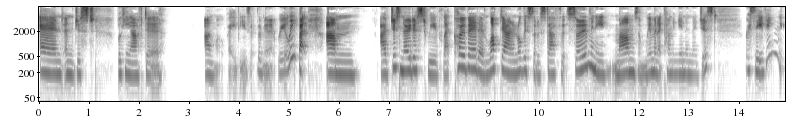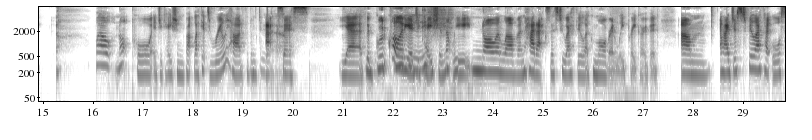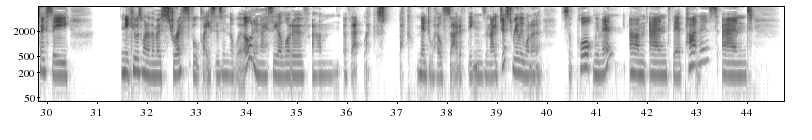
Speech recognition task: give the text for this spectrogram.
and I'm just looking after unwell babies at the minute, really. But um, I've just noticed with like COVID and lockdown and all this sort of stuff that so many mums and women are coming in and they're just receiving, well, not poor education, but like it's really hard for them to Yeah. access, yeah, the good quality Mhm. education that we know and love and had access to, I feel like more readily pre COVID. Um, and I just feel like I also see NICU is one of the most stressful places in the world, and I see a lot of um, of that like like mental health side of things, and I just really want to support women um, and their partners and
